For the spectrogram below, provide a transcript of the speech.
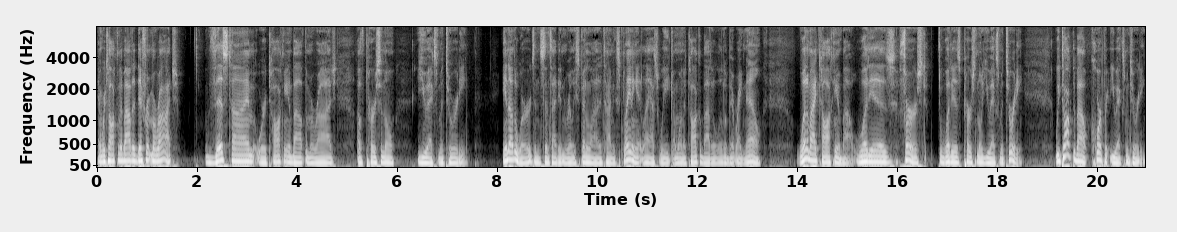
And we're talking about a different mirage. This time, we're talking about the mirage of personal UX maturity. In other words, and since I didn't really spend a lot of time explaining it last week, I want to talk about it a little bit right now. What am I talking about? What is, first, what is personal UX maturity? We talked about corporate UX maturity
